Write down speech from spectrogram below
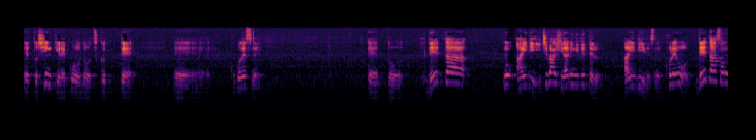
えっと、新規レコードを作って、えー、ここですね。え、っとデータの ID 一番左に出てる ID ですね。これをデータ存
